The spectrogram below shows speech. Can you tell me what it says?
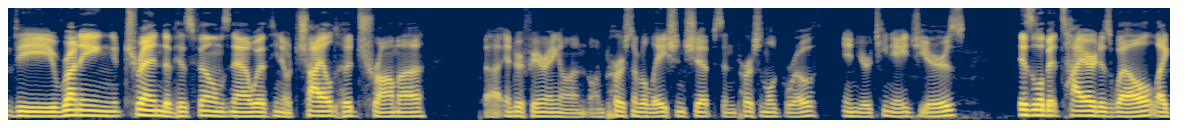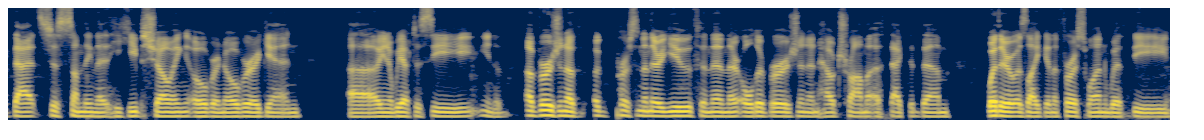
the running trend of his films now with, you know, childhood trauma uh, interfering on on personal relationships and personal growth in your teenage years is a little bit tired as well. Like that's just something that he keeps showing over and over again. Uh, you know, we have to see, you know, a version of a person in their youth and then their older version and how trauma affected them. Whether it was like in the first one with the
